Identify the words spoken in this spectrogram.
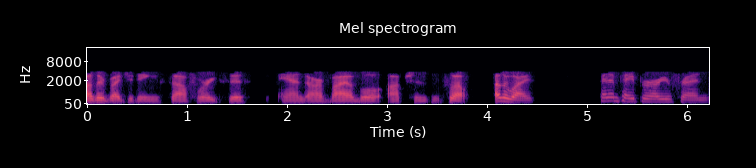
Other budgeting software exists and are viable options as well. Otherwise, pen and paper are your friend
